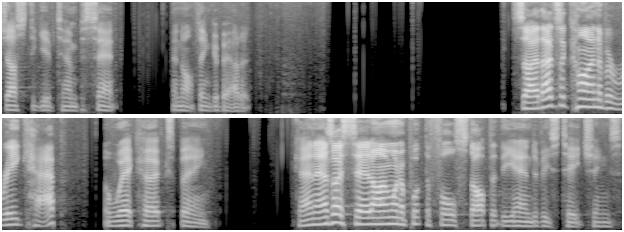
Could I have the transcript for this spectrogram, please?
just to give 10% and not think about it. So that's a kind of a recap of where Kirk's been. Okay, and as I said, I want to put the full stop at the end of his teachings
